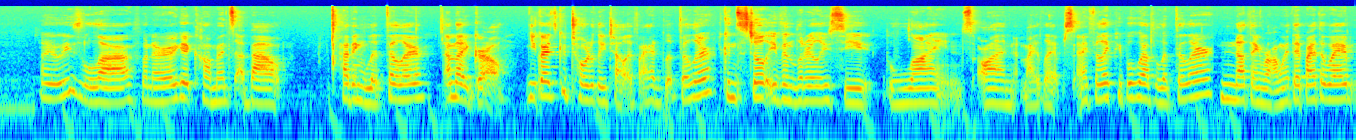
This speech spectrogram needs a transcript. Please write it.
I always laugh whenever I get comments about having lip filler. I'm like, girl, you guys could totally tell if I had lip filler. You can still even literally see lines on my lips. And I feel like people who have lip filler, nothing wrong with it by the way,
